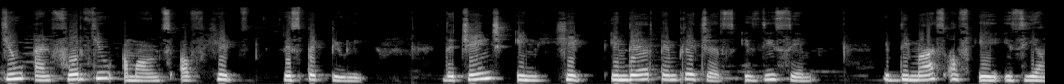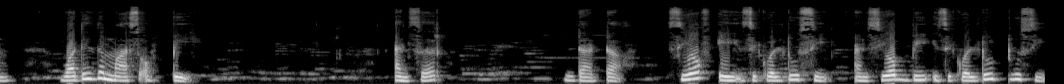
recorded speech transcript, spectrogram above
Q and 4Q amounts of heat respectively, the change in heat in their temperatures is the same if the mass of A is m, what is the mass of B? Answer Data C of A is equal to C and C of B is equal to 2C.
